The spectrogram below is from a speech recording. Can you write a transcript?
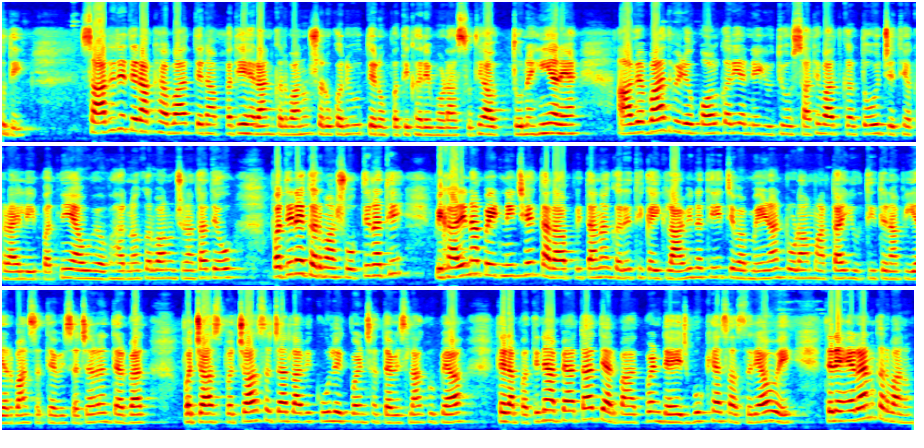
સુધી સારી રીતે રાખ્યા બાદ તેના પતિએ હેરાન કરવાનું શરૂ કર્યું. તેનો પતિ ઘરે મોડા સુધી આવતો નહીં અને આવ્યા બાદ વીડિયો કોલ કરી અન્ય યુવતીઓ સાથે વાત કરતો, જેથી અકળાયેલી પત્નીએ આવો વ્યવહાર ન કરવાનું જણાતા તેઓ પતિને ઘરમાં શોભતી નથી. ભિખારીના પેટની છે, તારા પિતાના ઘરેથી કંઈક લાવી નથી જેવા મેણા ટોળા મારતા યુવતી તેના પિયરમાં સત્યાવીસ હજાર અને ત્યારબાદ પચાસ પચાસ હજાર લાવી કુલ એક પોઈન્ટ સત્યાવીસ લાખ રૂપિયા તેના પતિને આપ્યા હતા. ત્યારબાદ પણ દહેજ ભૂખ્યા સાસરિયાઓએ તેને હેરાન કરવાનું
